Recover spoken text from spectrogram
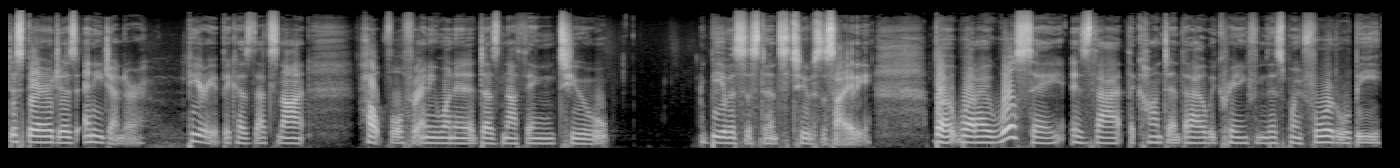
disparages any gender, period, because that's not helpful for anyone and it does nothing to be of assistance to society. But what I will say is that the content that I will be creating from this point forward will be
